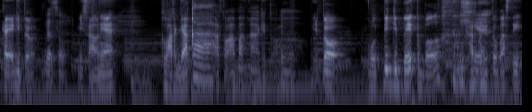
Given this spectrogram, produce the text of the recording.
kayak gitu? Betul. Misalnya keluarga kah atau apakah gitu? Itu would be debatable karena itu pasti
